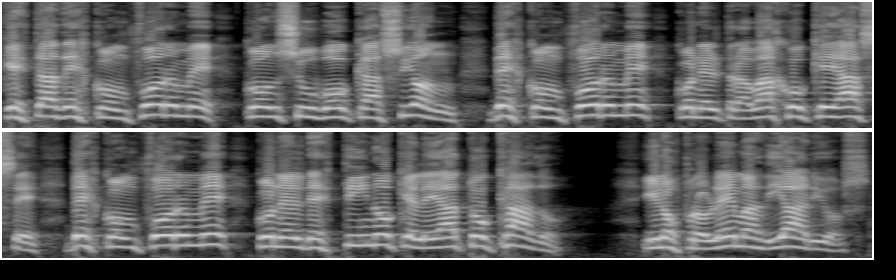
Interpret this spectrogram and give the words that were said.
que está desconforme con su vocación, desconforme con el trabajo que hace, desconforme con el destino que le ha tocado. Y los problemas diarios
